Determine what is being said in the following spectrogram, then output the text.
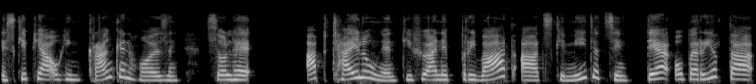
es gibt ja auch in Krankenhäusern solche Abteilungen, die für einen Privatarzt gemietet sind. Der operiert da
